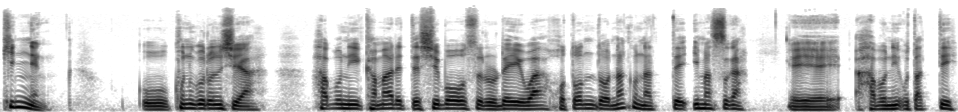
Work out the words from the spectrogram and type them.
近年クヌグルン市やハブに噛まれて死亡する例はほとんどなくなっていますがえー、ハブに歌って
